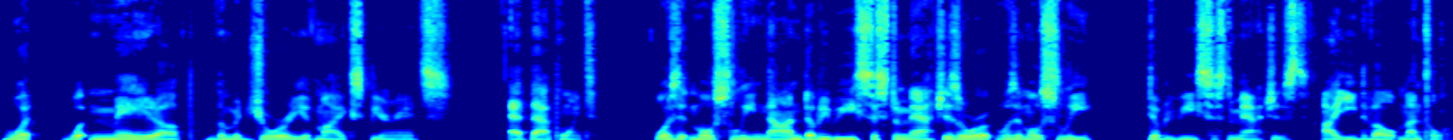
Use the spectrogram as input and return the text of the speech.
what what made up the majority of my experience at that point? Was it mostly non WWE system matches, or was it mostly WWE system matches, i.e., developmental,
